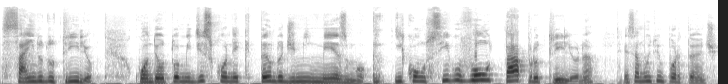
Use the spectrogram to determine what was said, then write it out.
saindo do trilho, quando eu estou me desconectando de mim mesmo e consigo voltar para o trilho, né? Isso é muito importante.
